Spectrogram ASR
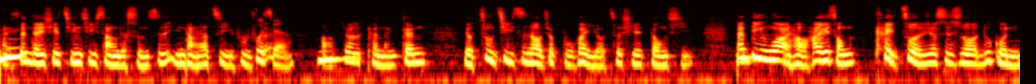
产生的一些经济上的损失，银行要自己负责。负责，好，就是可能跟有注记之后就不会有这些东西。那另外哈，还有一种可以做的就是说，如果你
